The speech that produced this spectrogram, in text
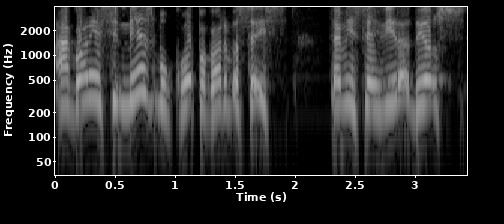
agora esse mesmo corpo, agora vocês devem servir a Deus.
